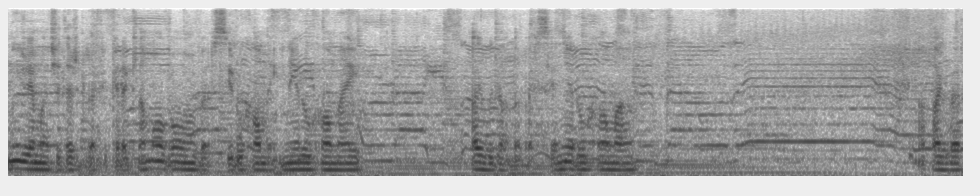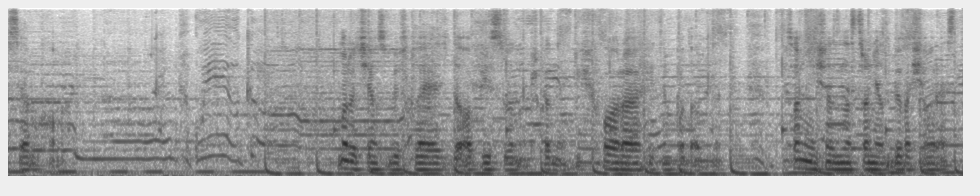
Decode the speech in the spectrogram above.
Niżej macie też grafikę reklamową, wersji ruchomej i nieruchomej. Tak wygląda wersja nieruchoma. A tak wersja ruchoma. Możecie ją sobie wklejać do opisu, na przykład na jakichś forach i tym podobne. Co miesiąc na stronie odbywa się restock.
